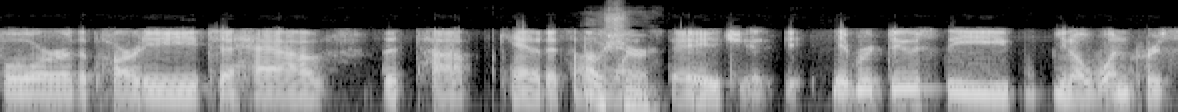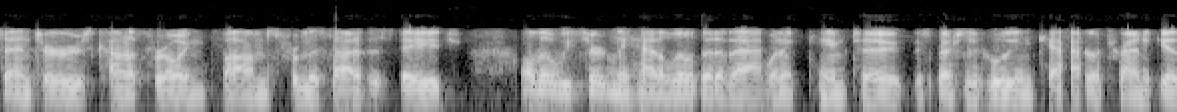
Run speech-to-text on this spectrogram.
for the party to have the top candidates on oh, one sure. stage. It, it, it reduced the you know one percenters kind of throwing bombs from the side of the stage. Although we certainly had a little bit of that when it came to especially Julian Castro trying to get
